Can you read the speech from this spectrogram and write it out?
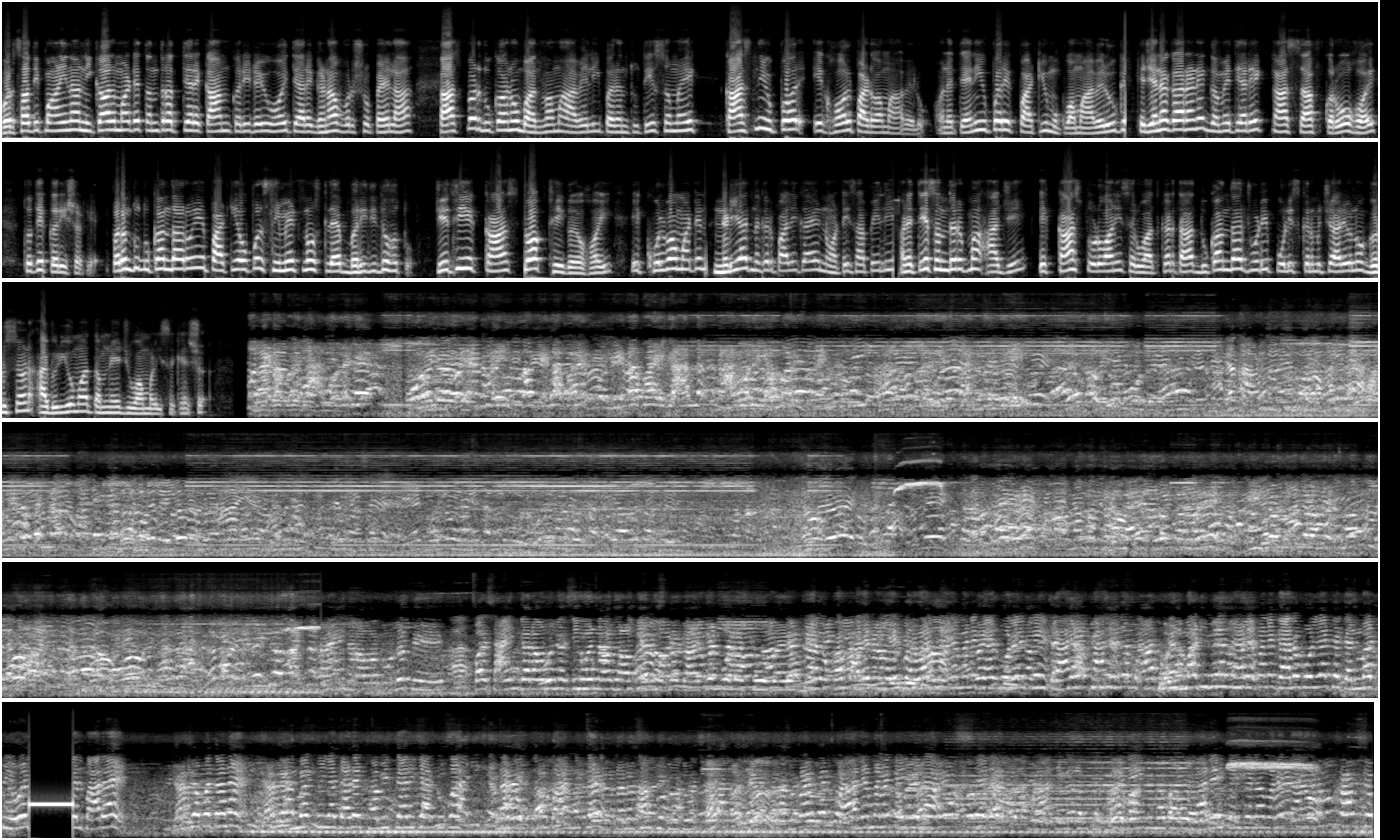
વરસાદી પાણીના નિકાલ માટે તંત્ર અત્યારે કામ કરી રહ્યું હોય ત્યારે ઘણા વર્ષો પહેલા કાચ પર દુકાનો બાંધવામાં આવેલી, પરંતુ તે સમયે કાચની ઉપર એક હોલ પાડવામાં આવેલો અને તેની ઉપર એક પાટિયું મૂકવામાં આવેલું કે- જેના કારણે ગમે ત્યારે કાચ સાફ કરવો હોય તો તે કરી શકે. પરંતુ દુકાનદારોએ પાટિયા ઉપર સિમેન્ટનો સ્લેબ ભરી દીધો હતો. જેથી એ કાચ સ્ટોક થઈ ગયો હોય. એ ખોલવા માટે નડિયાદ નગરપાલિકાએ નોટિસ આપેલી અને તે સંદર્ભમાં આજે એક કાચ તોડવાની શરૂઆત કરતા દુકાનદાર જોડે પોલીસ કર્મચારીઓનો ઘર્ષણ આ વિડીયોમાં તમને જોવા મળી શકે છે. Yeah, I don't know. પણ સાઈન કરાવવાનું નથી હું ના નથી કહેતો. ગાયકવાડ બોલે છું, મેં લોકો કાલે પીએ ભરવા છે મને કે બોલે છે. કાલે- પીને જન્માડી મેં મને ગારો બોલ્યા છે જન્માષ્ટમી હોય બારે જો બધાને. જન્માષ્ટમીના દાડે 26 તારીખ આટલું. ના, બહાર નીકળ. કાલે મને કહી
